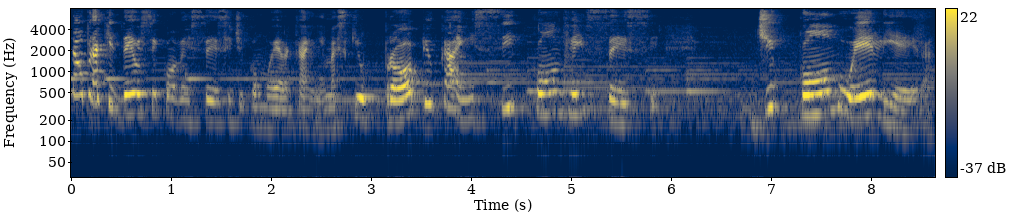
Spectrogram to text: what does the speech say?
Não para que Deus se convencesse de como era Caim, mas que o próprio Caim se convencesse de como ele era.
